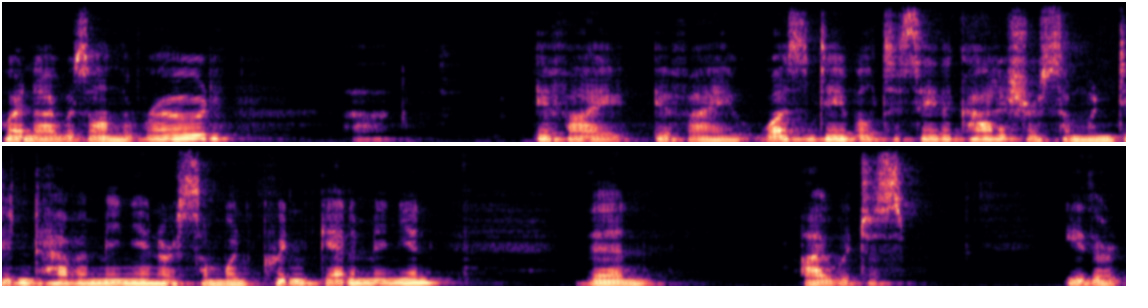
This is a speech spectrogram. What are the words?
when I was on the road, uh, if I if I wasn't able to say the Kaddish, or someone didn't have a minyan, or someone couldn't get a minyan, then I would just either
